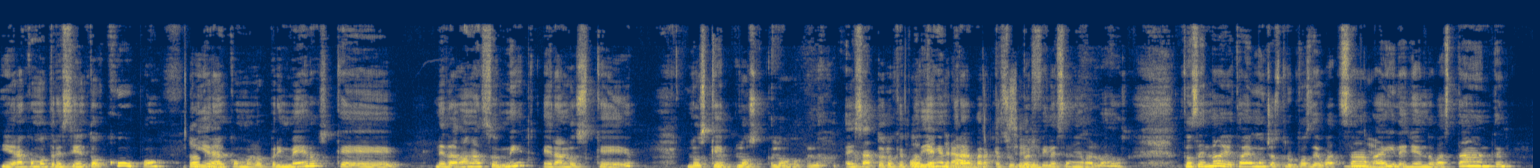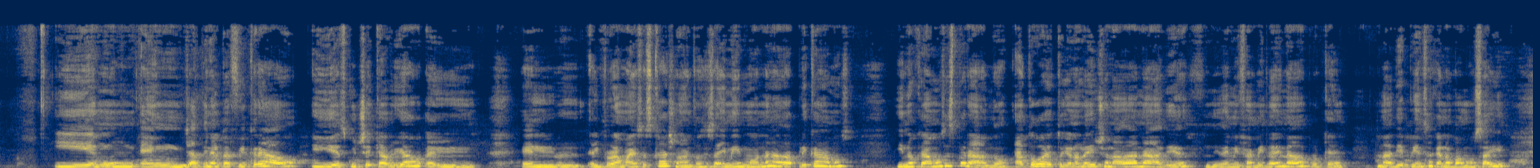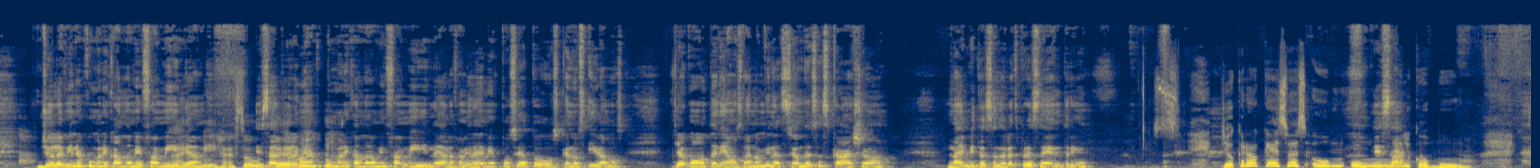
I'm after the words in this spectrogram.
y era como 300 cupos, y eran como los primeros que le daban a submit, eran los que los que los, los- los- exacto los que que podían entrar para que sus Sí. perfiles sean evaluados. Entonces no yo estaba en muchos grupos de WhatsApp ahí leyendo bastante y en un en, ya tenía el perfil creado y escuché que abría el, el, el programa de Saskatchewan entonces ahí mismo nada aplicamos y nos quedamos esperando a todo esto yo no le he dicho nada a nadie ni de mi familia ni nada porque nadie piensa que nos vamos a ir yo le vine comunicando a mi familia Ay, mija, es un Exacto, yo le tema. vine comunicando a mi familia, a la familia de mi esposo y a todos que nos íbamos. Ya cuando teníamos la nominación de Saskatchewan, la invitación del Express Entry. Yo creo que eso es un, un mal común.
